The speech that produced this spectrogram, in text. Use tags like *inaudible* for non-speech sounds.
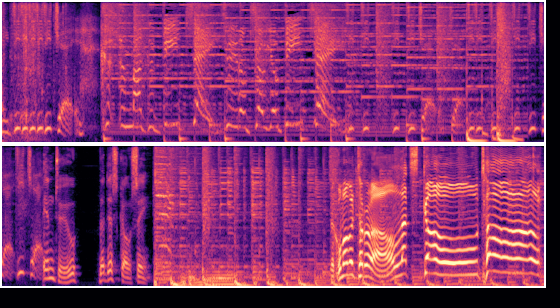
Hey DJ. 그 음악을 DJ. 들어줘요 DJ. DJ. DJ DJ into the disco scene. 자 고막을 털어라. Let's 고털!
